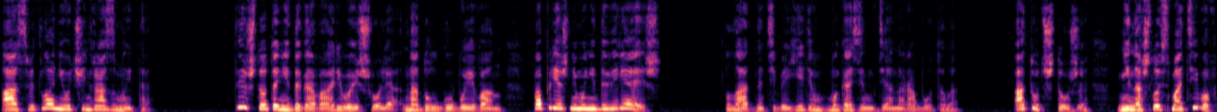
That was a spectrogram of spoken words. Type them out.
а о Светлане очень размыто. «Ты что-то не договариваешь, Оля», — надул губы Иван. «По-прежнему не доверяешь?» «Ладно тебе, едем в магазин, где она работала». «А тут что же, не нашлось мотивов?»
